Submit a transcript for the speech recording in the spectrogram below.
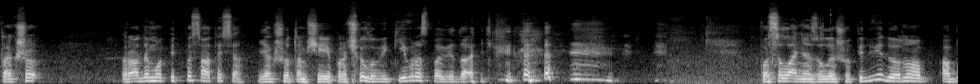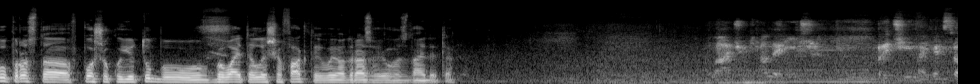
Так що радимо підписатися, якщо там ще і про чоловіків розповідають. Посилання залишу під відео, ну або просто в пошуку Ютубу вбивайте лише факти, і ви одразу його знайдете. плачуть, але рідше. Причина як, со,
